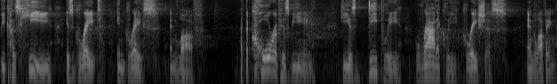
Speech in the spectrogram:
because He is great in grace and love. At the core of His being, He is deeply, radically gracious and loving.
